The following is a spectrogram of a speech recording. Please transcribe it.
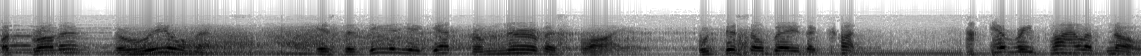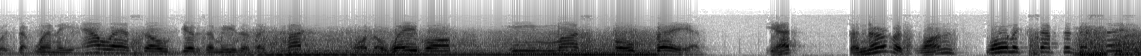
But, brother, the real menace is the deal you get from nervous flyers who disobey the cut. Now, every pilot knows that when the LSO gives him either the cut or the wave off, he must obey it. Yet, the nervous ones won't accept the decision.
